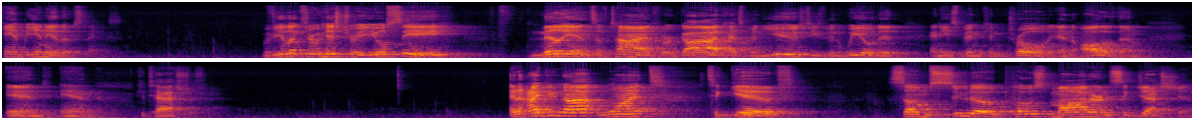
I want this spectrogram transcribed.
can't be any of those things. If you look through history, you'll see millions of times where God has been used, He's been wielded, and He's been controlled, and all of them end in catastrophe. And I do not want to give some pseudo postmodern suggestion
